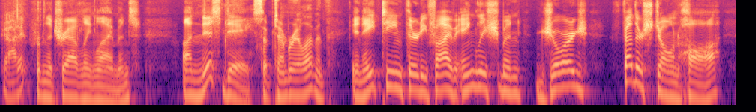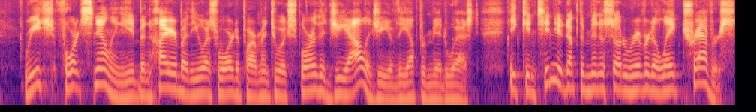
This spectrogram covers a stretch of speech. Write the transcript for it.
Got it. from the traveling Lymans. On this day, September 11th. In 1835, Englishman George Featherstonhaugh reached Fort Snelling. He had been hired by the U.S. War Department to explore the geology of the upper Midwest. He continued up the Minnesota River to Lake Traverse.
